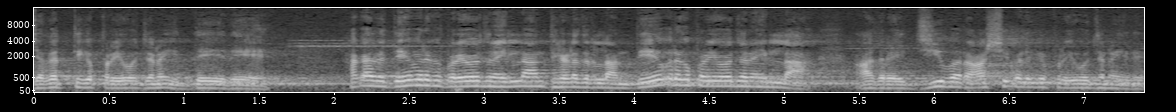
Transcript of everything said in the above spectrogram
ಜಗತ್ತಿಗೆ ಪ್ರಯೋಜನ ಇದ್ದೇ ಇದೆ. ಹಾಗಾದರೆ ದೇವರಿಗೆ ಪ್ರಯೋಜನ ಇಲ್ಲ ಅಂತ ಹೇಳಿದ್ರಲ್ಲ, ದೇವರಿಗೆ ಪ್ರಯೋಜನ ಇಲ್ಲ. ಆದರೆ ಜೀವರಾಶಿಗಳಿಗೆ ಪ್ರಯೋಜನ ಇದೆ.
